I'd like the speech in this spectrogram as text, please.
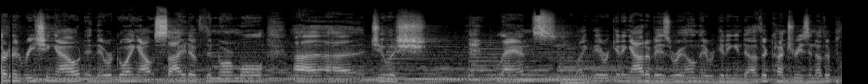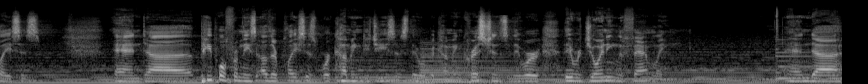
started reaching out and they were going outside of the normal uh, uh, Jewish lands. Like they were getting out of Israel and they were getting into other countries and other places. And uh, people from these other places were coming to Jesus. They were becoming Christians and they were, they were joining the family. And uh,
